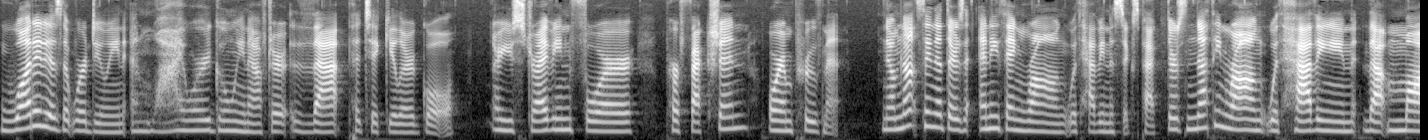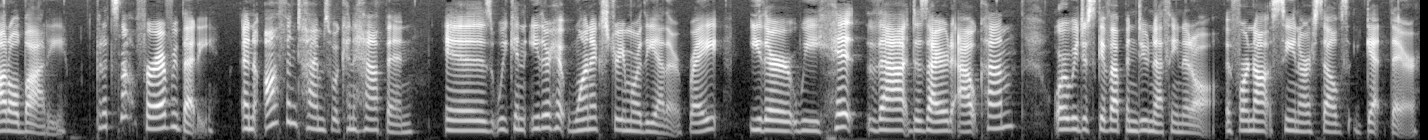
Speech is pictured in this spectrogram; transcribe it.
what it is that we're doing and why we're going after that particular goal. Are you striving for perfection or improvement? Now, I'm not saying that there's anything wrong with having a six pack. There's nothing wrong with having that model body, but it's not for everybody. And oftentimes, what can happen is we can either hit one extreme or the other, right? Either we hit that desired outcome or we just give up and do nothing at all if we're not seeing ourselves get there.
